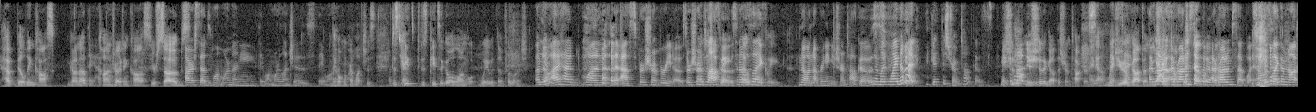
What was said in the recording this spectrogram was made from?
have building costs gone up? They have Contracting costs, your subs. Our subs want more money. They want more lunches. They want. they want more lunches. Does pizza does pizza go a long way with them for lunch? Oh no! Yes. I had one that asked for shrimp burritos or shrimp That was last tacos, week. and That I was, was last like, week. "No, I'm not bringing you shrimp tacos." And I'm like, why not? Get the shrimp tacos. Make you them should happy. you should have got the shrimp tacos. I know. Would Next you have got them? I brought, Yes. I brought him Subway. would've I brought him Subway. I was like, I'm not.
